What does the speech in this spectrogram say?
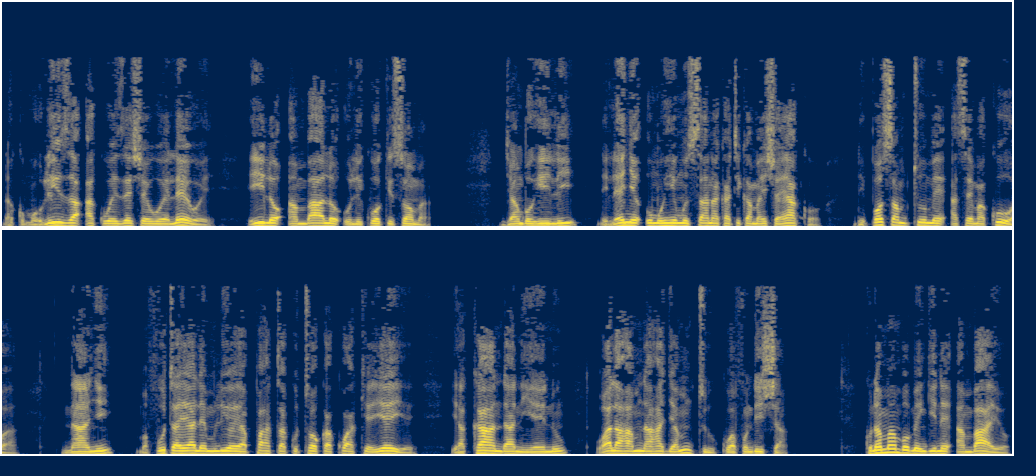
na kumuuliza akuwezeshe uelewe hilo ambalo ulikuwa ukisoma. Jambo hili ni lenye umuhimu sana katika maisha yako ndiposa mtume asema kuwa nanyi mafuta yale mliyoyapata kutoka kwake yeye yakaa ndani yenu wala hamna haja mtu kuwafundisha. Kuna mambo mengine ambayo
